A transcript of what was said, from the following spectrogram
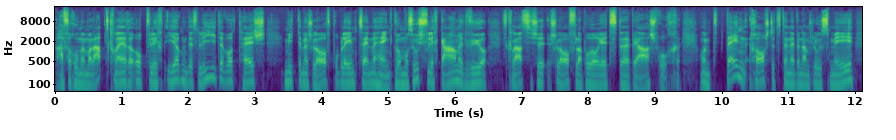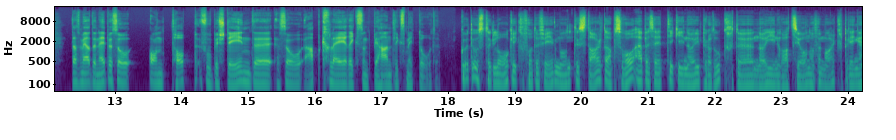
Einfach um mal abzuklären, ob vielleicht irgendein Leiden, das du hast, mit einem Schlafproblem zusammenhängt, wo man sonst vielleicht gar nicht würde, das klassische Schlaflabor jetzt äh, beanspruchen. Und dann kostet es dann eben am Schluss mehr. Das wäre dann eben so on top von bestehenden so Abklärungs- und Behandlungsmethoden. Gut aus der Logik von der Firma und der Startups, die eben solche neue Produkte, neue Innovationen auf den Markt bringen,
